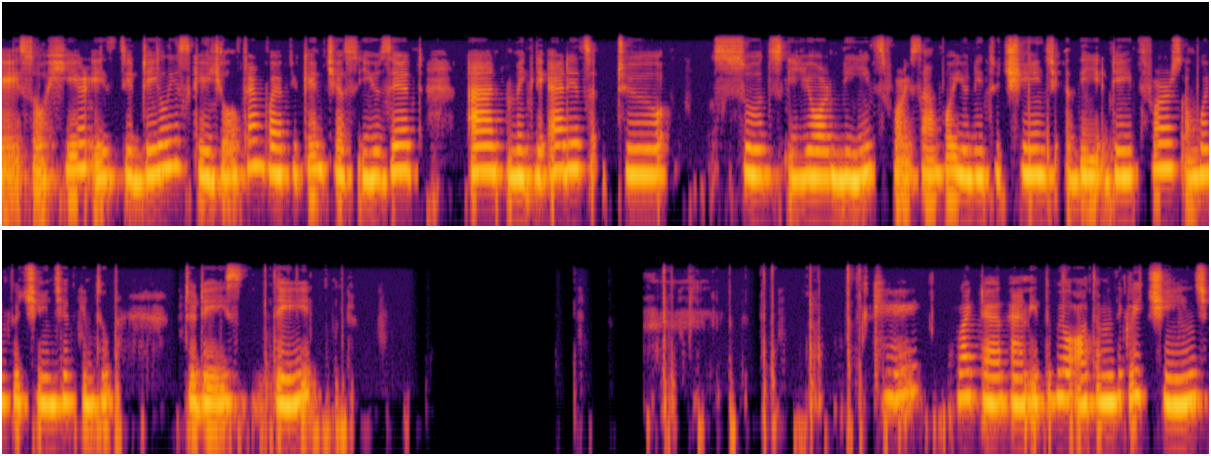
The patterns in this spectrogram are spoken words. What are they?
okay so here is the daily schedule template you can just use it and make the edits to suit your needs. For example you need to change the date first. I'm going to change it into today's date. Okay like that and it will automatically change.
